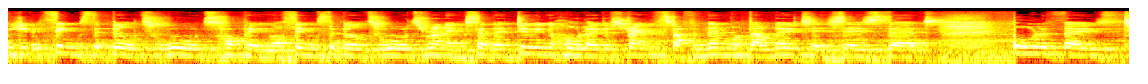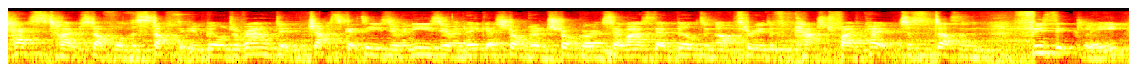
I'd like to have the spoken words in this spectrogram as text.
you know, things that build towards hopping, or things that build towards running. So they're doing a whole load of strength stuff, and then what they'll notice is that all of those test type stuff, or the stuff that you build around it, just gets easier and easier, and they get stronger and stronger. And so as they're building up through the Couch to 5k, it just doesn't physically,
